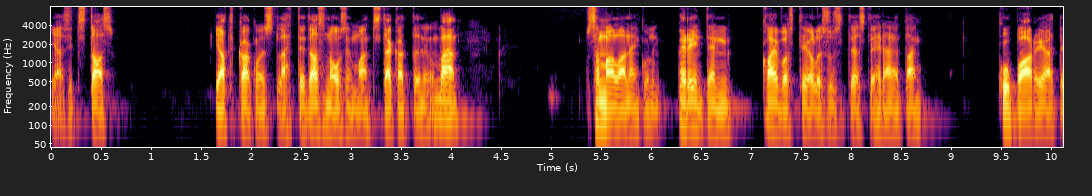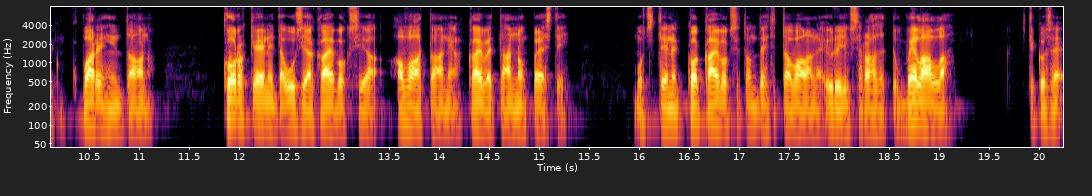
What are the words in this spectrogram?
Ja sitten taas jatkaa, kun se lähtee taas nousemaan. Sitä kautta niin on vähän samanlainen kuin perinteinen kaivosteollisuus, että jos tehdään jotain kuparia, että kun kuparin hinta on korkea, niitä uusia kaivoksia avataan ja kaivetaan nopeasti. Mutta sitten ne kaivokset on tehty tavallaan ne yritykset rahoitettu velalla. Sitten kun se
